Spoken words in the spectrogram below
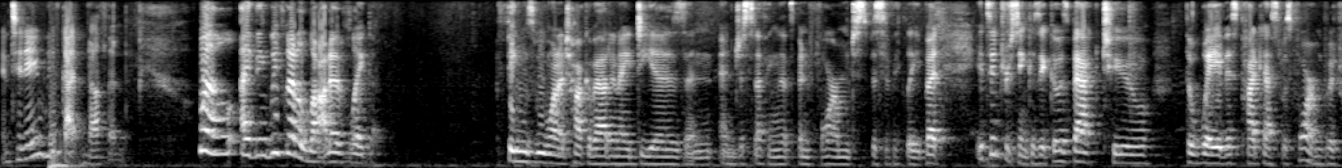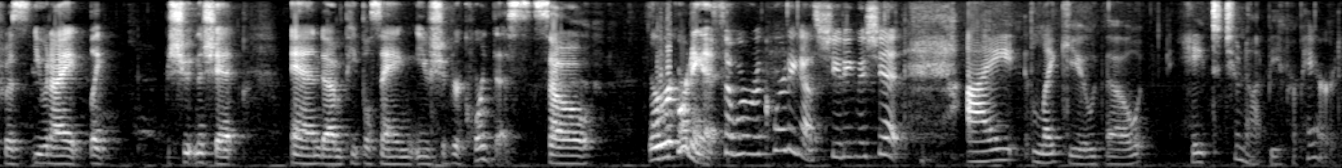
And today we've got nothing. Well, I think we've got a lot of like things we want to talk about and ideas and and just nothing that's been formed specifically. But it's interesting because it goes back to the way this podcast was formed, which was you and I like shooting the shit and um, people saying you should record this. So we're recording it. So we're recording us shooting the shit. I, like you though, hate to not be prepared.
